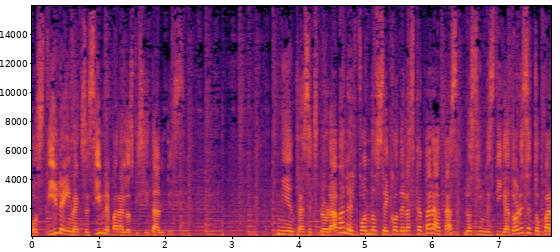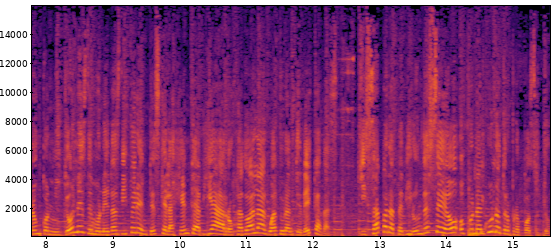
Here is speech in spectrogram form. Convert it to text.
hostil e inaccesible para los visitantes. Mientras exploraban el fondo seco de las cataratas, los investigadores se toparon con millones de monedas diferentes que la gente había arrojado al agua durante décadas, quizá para pedir un deseo o con algún otro propósito.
